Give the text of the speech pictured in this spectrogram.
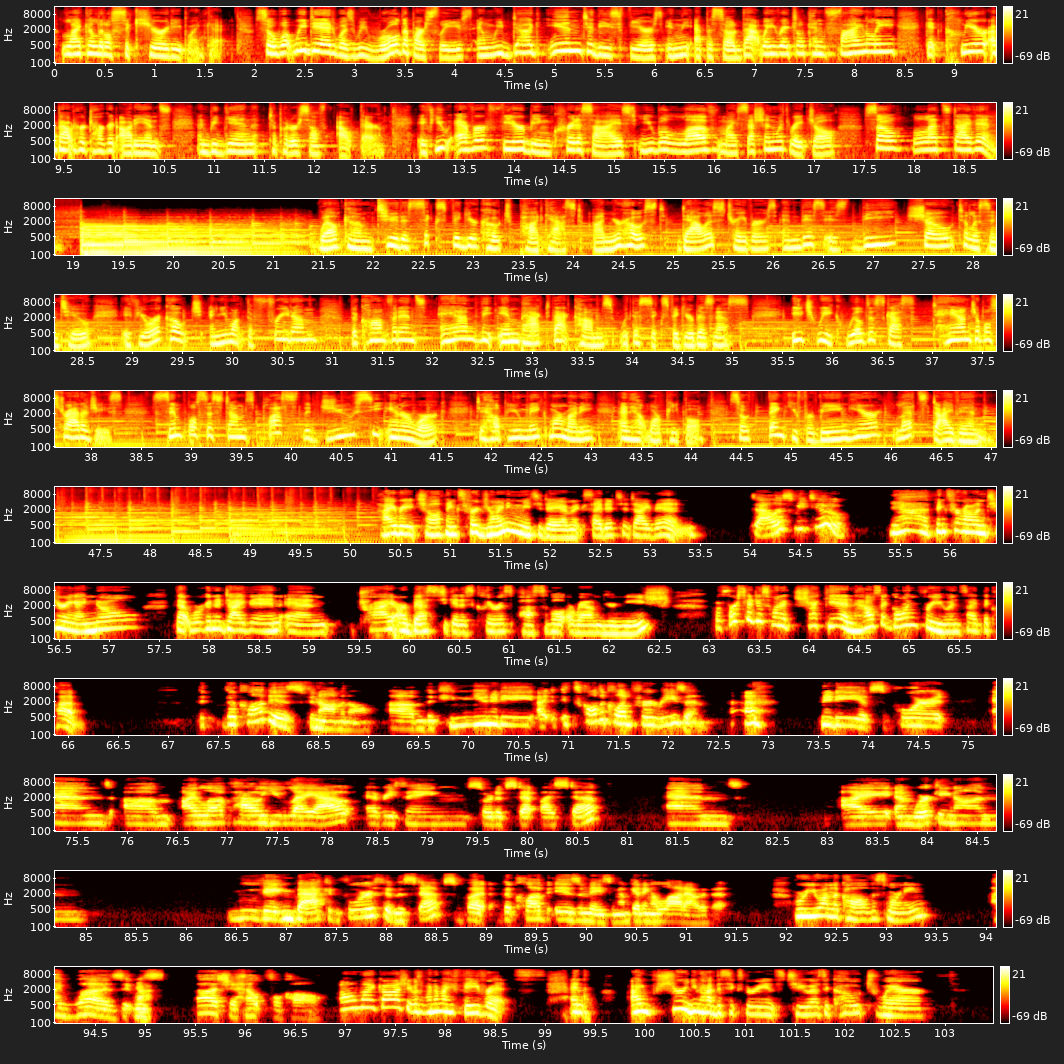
like a little security blanket. So what we did was we rolled up our sleeves and we dug into these fears in the episode. That way Rachel can finally get clear about her target audience and begin to put herself out there. If you ever fear being criticized, you will love my session with Rachel. So let's dive in. Welcome to the Six Figure Coach podcast. I'm your host, Dallas Travers, and this is the show to listen to if you're a coach and you want the freedom, the confidence, and the impact that comes with a six figure business. Each week, we'll discuss tangible strategies, simple systems, plus the juicy inner work to help you make more money and help more people. So, thank you for being here. Let's dive in. Hi, Rachel. Thanks for joining me today. I'm excited to dive in. Dallas, me too. Yeah, thanks for volunteering. I know that we're going to dive in and try our best to get as clear as possible around your niche. But first, I just want to check in. How's it going for you inside the club? The, the club is phenomenal. Um, the community, it's called a club for a reason. Uh, community of support, and um, I love how you lay out everything sort of step by step. And I am working on moving back and forth in the steps, but the club is amazing. I'm getting a lot out of it. Were you on the call this morning? I was. It yeah. was such a helpful call. Oh my gosh, it was one of my favorites. And I'm sure you have this experience too as a coach where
